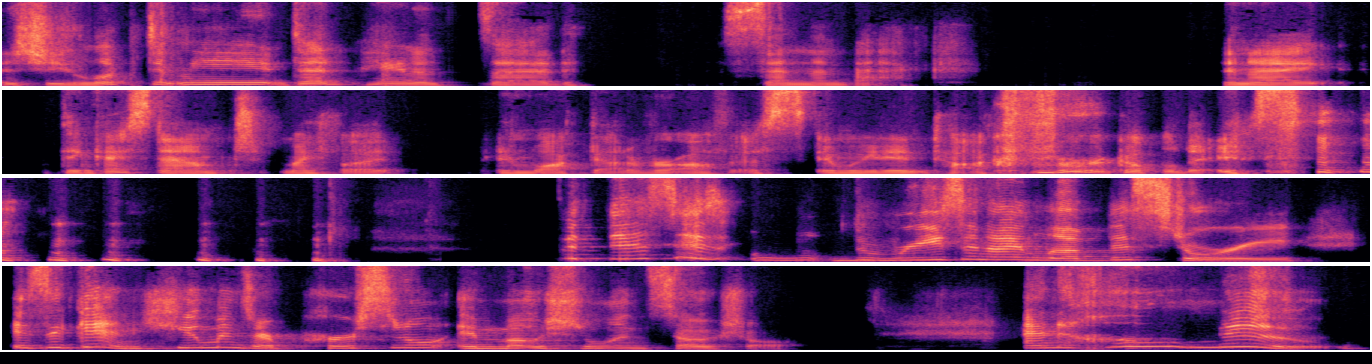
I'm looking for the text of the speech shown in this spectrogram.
And she looked at me deadpan and said, Send them back. And I think I stamped my foot and walked out of her office. And we didn't talk for a couple days. But this is the reason I love this story is again, humans are personal, emotional, and social. And who knew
